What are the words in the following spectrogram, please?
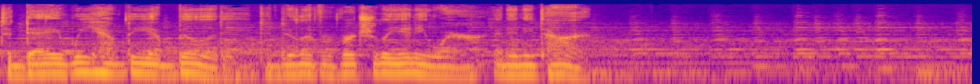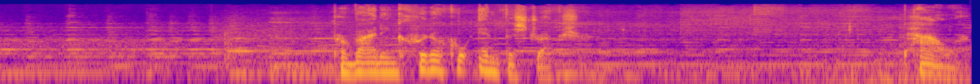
Today, we have the ability deliver virtually anywhere at any time. Providing critical infrastructure, power,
